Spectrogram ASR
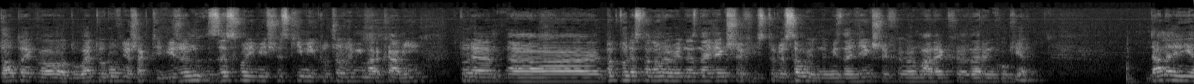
do tego duetu również Activision ze swoimi wszystkimi kluczowymi markami, które, e, no, które stanowią jedne z największych, i które są jednymi z największych e, marek na rynku gier. Dalej,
